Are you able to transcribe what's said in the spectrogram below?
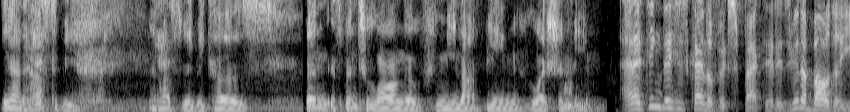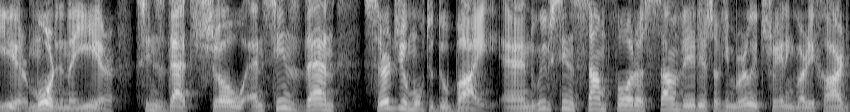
yeah, it has to be. It has to be because it's been, it's been too long of me not being who I should be. And I think this is kind of expected. It's been about a year, more than a year, since that show, and since then, Sergio moved to Dubai, and we've seen some photos, some videos of him really training very hard.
